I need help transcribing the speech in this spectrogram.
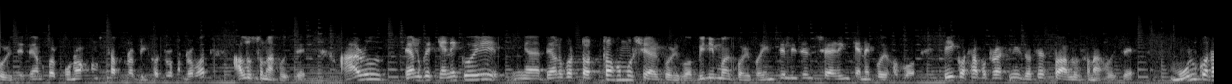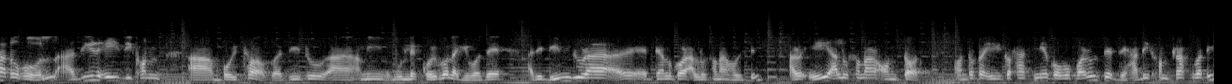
কৰিছে তেওঁলোকৰ পুনৰ সংস্থাপনৰ বিষয়টোৰ সন্দৰ্ভত আলোচনা হৈছে। আৰু তেওঁলোকে কেনেকৈ তেওঁলোকৰ তথ্যসমূহ শ্বেয়াৰ কৰিব বিনিময় কৰিব ইণ্টেলিজেঞ্চ শ্বেয়াৰিং কেনেকৈ হ'ব সেই কথা বতৰাখিনি যথেষ্ট আলোচনা হৈছে। মূল কথাটো হ'ল আজিৰ এই যিখন বৈঠক যিটো আমি উল্লেখ কৰিব লাগিব যে আজি দিনজোৰা এ, তেওঁলোকৰ আলোচনা হৈছিল আৰু এই আলোচনাৰ অন্তত অন্তত এই কথাখিনিয়ে ক'ব পাৰোঁ যে জেহাদী সন্ত্ৰাসবাদী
